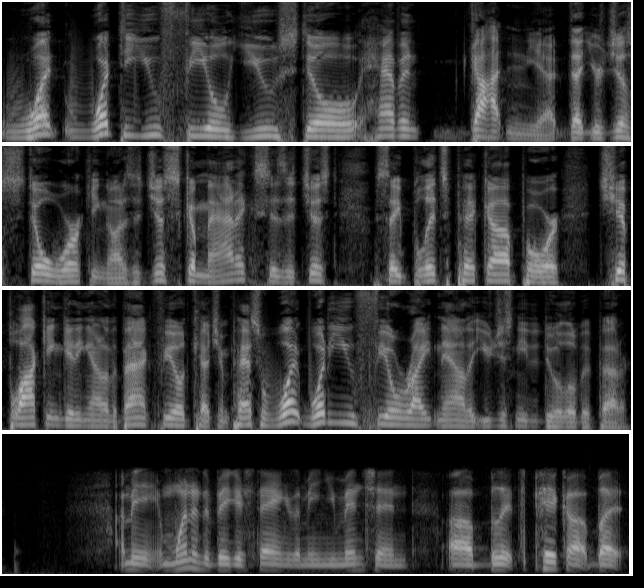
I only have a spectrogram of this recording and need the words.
what what do you feel you still haven't gotten yet that you're just still working on? Is it just schematics? Is it just say blitz pickup or chip blocking, getting out of the backfield, catching passes? What what do you feel right now that you just need to do a little bit better? I mean, one of the biggest things. I mean, you mentioned uh, blitz pickup, but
